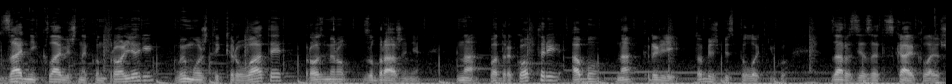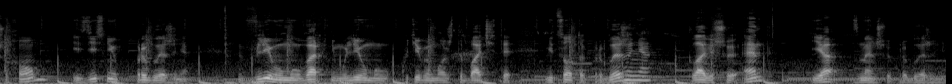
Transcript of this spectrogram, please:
задніх клавіш на контролері ви можете керувати розміром зображення на квадрокоптері або на крилі, тобі ж безпілотнику. Зараз я затискаю клавішу Home і здійснюю приближення. В лівому верхньому лівому куті ви можете бачити відсоток приближення. Клавішою End я зменшую приближення.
